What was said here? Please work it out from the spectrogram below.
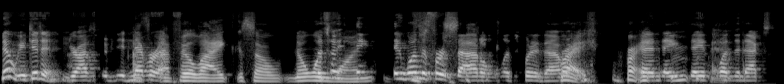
No, it didn't. You're absolutely, it never. I, I feel like so no one won. They, they, won the first battle. Let's put it that right, way. Right, Right. And they they mm-hmm. won the next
